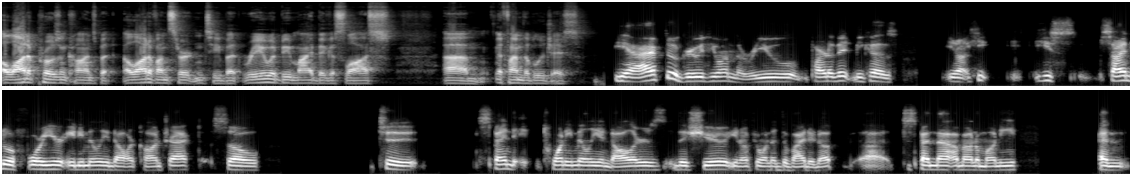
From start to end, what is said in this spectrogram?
a lot of pros and cons, but a lot of uncertainty. But Ryu would be my biggest loss um, if I'm the Blue Jays. Yeah, I have to agree with you on the Ryu part of it because you know he he's signed to a four year, eighty million dollar contract. So to spend twenty million dollars this year, you know, if you want to divide it up, uh, to spend that amount of money and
